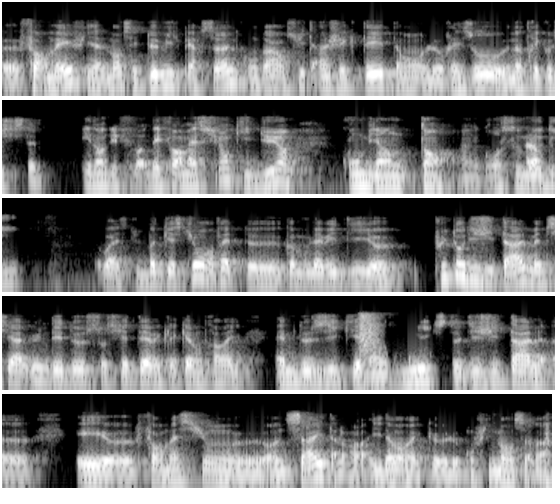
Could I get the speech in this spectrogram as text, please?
euh, former finalement ces 2000 personnes qu'on va ensuite injecter dans le réseau, notre écosystème. Et dans des, des formations qui durent combien de temps, grosso modo? Ouais, c'est une bonne question. En fait, comme vous l'avez dit, plutôt digital, même s'il y a une des deux sociétés avec lesquelles on travaille, M2I, qui est un mixte digital euh, et euh, formation euh, on-site. Alors évidemment, avec le confinement, ça va,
